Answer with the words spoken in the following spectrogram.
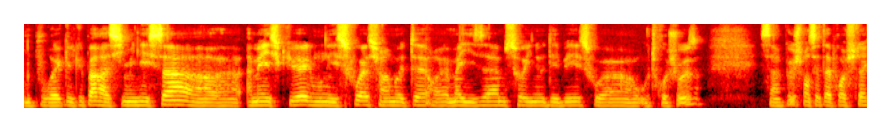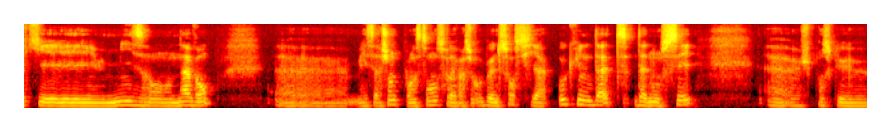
on pourrait quelque part assimiler ça à, MySQL où on est soit sur un moteur euh, MyISAM, soit InnoDB, soit autre chose. C'est un peu, je pense, cette approche-là qui est mise en avant. Euh, mais sachant que pour l'instant, sur la version open source, il n'y a aucune date d'annoncer. Euh, je pense que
